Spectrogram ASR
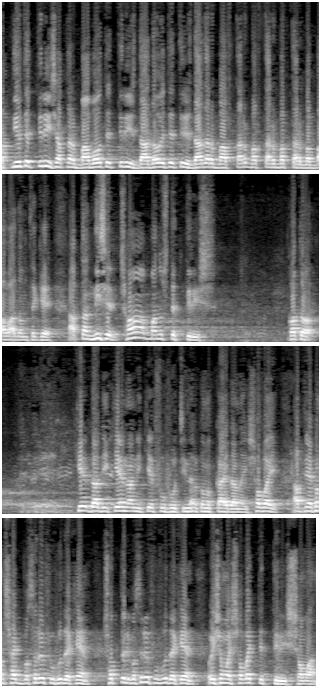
আপনিও তেত্রিশ, আপনার বাবাও তেত্রিশ, দাদাও তেত্রিশ, দাদার বাপ, তার বাপ তার বাপ তার বাপ, বাবা আদম থেকে আপনার নিচের সব মানুষ তেত্রিশ। কত? কে দাদি, কে নানি, কে ফুফু, চিনার কোনো কায়দা নাই। সবাই, আপনি এখন ষাট বছরের ফুফু দেখেন, সত্তর বছরের ফুফু দেখেন, ওই সময় সবাই তেত্রিশ সমান।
